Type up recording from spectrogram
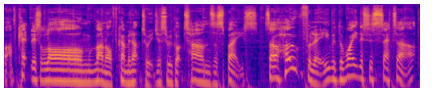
but I've kept this long runoff coming up to it just so we've got tons of space. So hopefully, with the way this is set up,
